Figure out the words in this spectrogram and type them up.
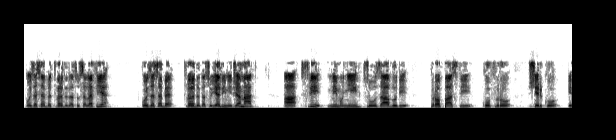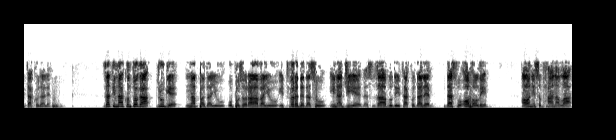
koji za sebe tvrde da su selefije, koji za sebe tvrde da su jedini džemat, a svi mimo njih su u zabludi, propasti, kufru, širku i tako dalje. Zatim nakon toga druge napadaju, upozoravaju i tvrde da su inađije, da su zabludi i tako dalje, da su oholi, a oni subhanallah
